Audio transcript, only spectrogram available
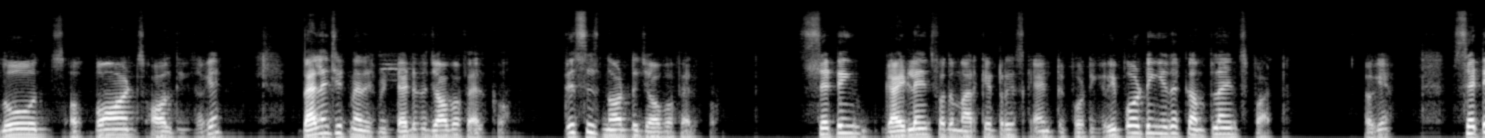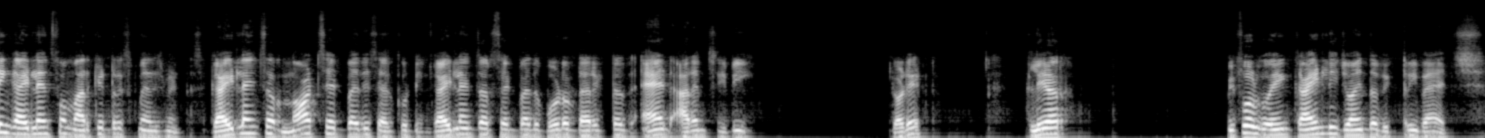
loans, of bonds, all these. Okay. Balance sheet management, that is the job of ALCO. This is not the job of ALCO setting guidelines for the market risk and reporting. Reporting is a compliance part. Okay. Setting guidelines for market risk management. Guidelines are not set by this ALCO team. Guidelines are set by the board of directors and RMCB. Got it? Clear? Before going, kindly join the victory batch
